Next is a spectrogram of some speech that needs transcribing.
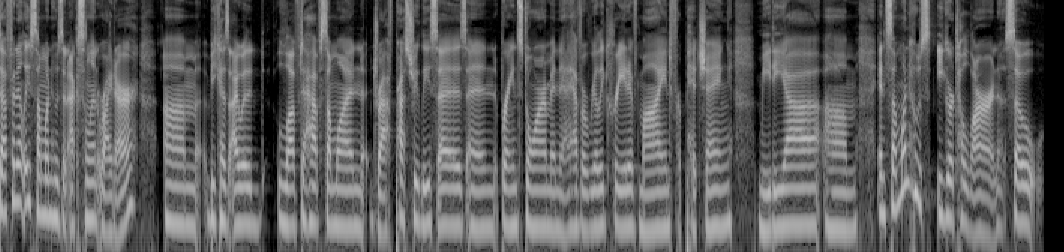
Definitely someone who's an excellent writer um, because I would love to have someone draft press releases and brainstorm and have a really creative mind for pitching media um, and someone who's eager to learn. So,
